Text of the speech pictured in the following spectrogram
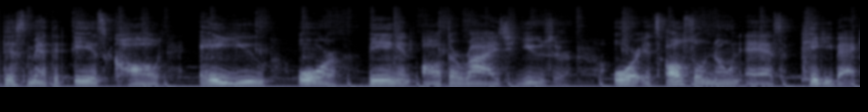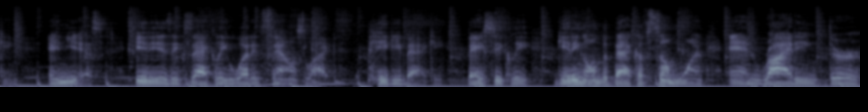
This method is called AU or being an authorized user, or it's also known as piggybacking. And yes, it is exactly what it sounds like piggybacking. Basically, getting on the back of someone and riding their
